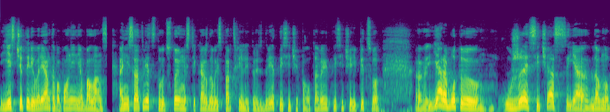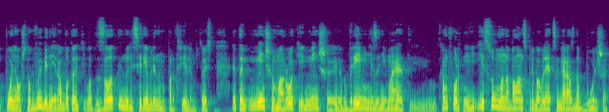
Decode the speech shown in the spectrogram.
Есть четыре варианта пополнения баланса. Они соответствуют стоимости каждого из портфелей, то есть 2000, 1500 и 500. Э, я работаю уже сейчас, я давно понял, что выгоднее работать вот с золотым или серебряным портфелем. То есть это меньше мороки, меньше времени занимает, комфортнее. И сумма на баланс прибавляется гораздо больше.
